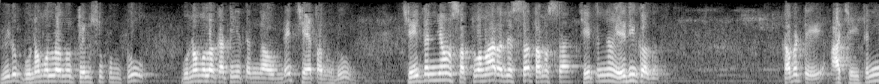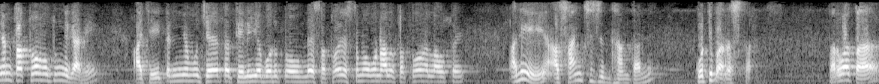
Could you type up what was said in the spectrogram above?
వీడు గుణములను తెలుసుకుంటూ గుణములకు అతీతంగా ఉండే చేతనుడు చైతన్యం సత్వమా రజస్స తమస్స? చైతన్యం ఏదీ కాదు. కాబట్టి ఆ చైతన్యం తత్వం అవుతుంది కానీ ఆ చైతన్యము చేత తెలియబడుతూ ఉండే సత్వజస్తమో గుణాలు తత్వం ఎలా అవుతాయి? అని ఆ సాంఖ్య సిద్ధాంతాన్ని కొట్టిపారేస్తారు. తర్వాత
